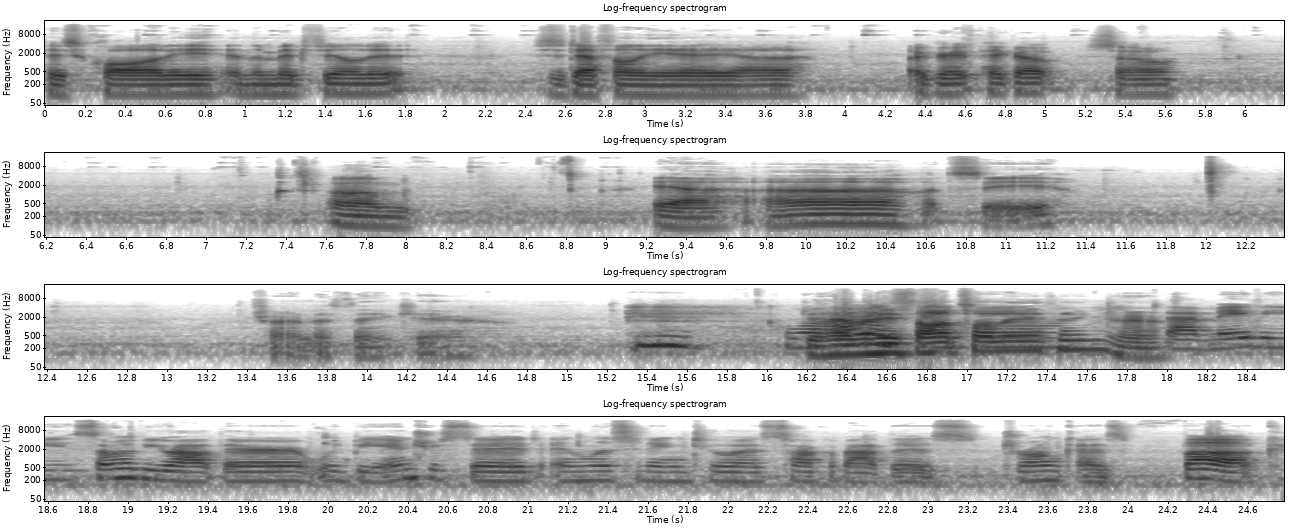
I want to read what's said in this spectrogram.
his quality in the midfield it is definitely a uh, a great pickup. So um yeah. Uh, let's see. trying to think here. well, Do you have any thoughts on anything? Or? That maybe some of you out there would be interested in listening to us talk about this drunk as fuck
